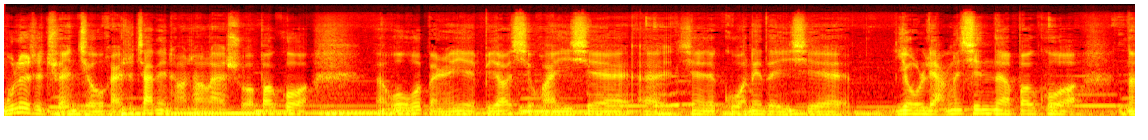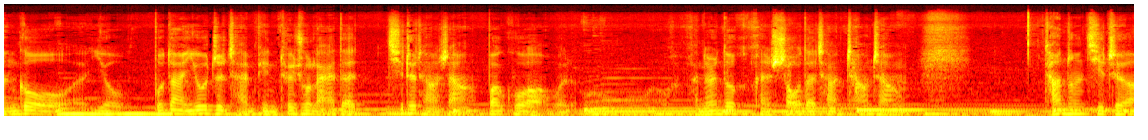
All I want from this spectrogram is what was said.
无论是全球还是家电厂商来说，包括呃我我本人也比较喜欢一些呃现在国内的一些有良心的，包括能够有不断优质产品推出来的汽车厂商，包括我我很多人都很熟的长长城。长城汽车，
